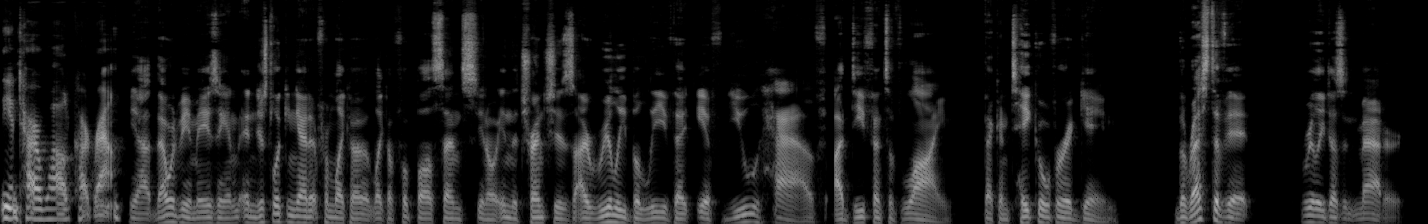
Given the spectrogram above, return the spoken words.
the entire wild card round. Yeah, that would be amazing. And, and just looking at it from like a like a football sense, you know, in the trenches, I really believe that if you have a defensive line that can take over a game, the rest of it really doesn't matter.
